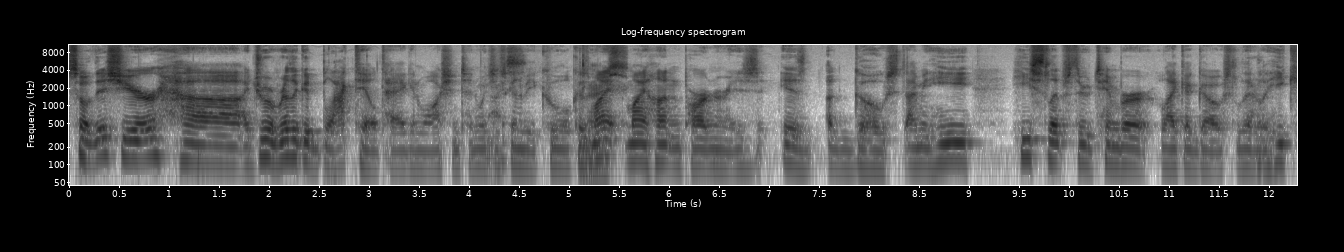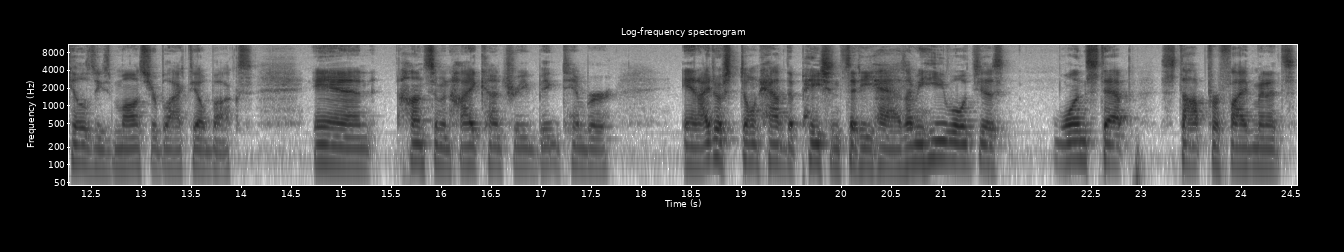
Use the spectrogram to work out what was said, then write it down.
So this year, uh, I drew a really good blacktail tag in Washington, which is going to be cool because Nice. my my hunting partner is is a ghost. I mean he he slips through timber like a ghost. Literally, he kills these monster blacktail bucks and hunts them in high country, big timber. And I just don't have the patience that he has. I mean, he will just one step, stop for five minutes,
